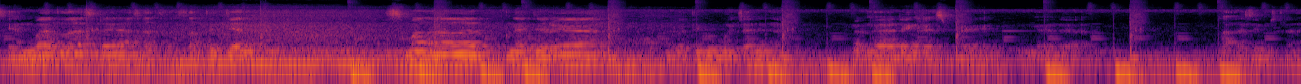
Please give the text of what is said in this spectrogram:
kasihan banget lah saya satu, satu yang semangat ngajarnya tiba-tiba bocahnya nggak nggak ada yang respect nggak ada takzim sekali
